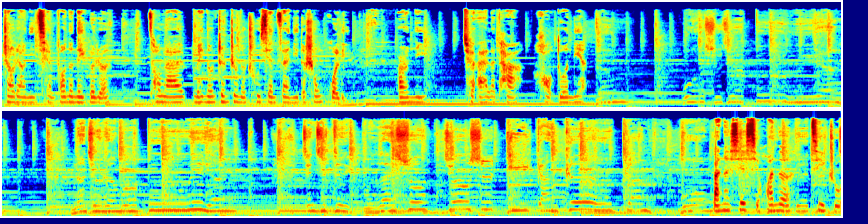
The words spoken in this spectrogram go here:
照亮你前方的那个人，从来没能真正的出现在你的生活里，而你却爱了他好多年。把那些喜欢的记住。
